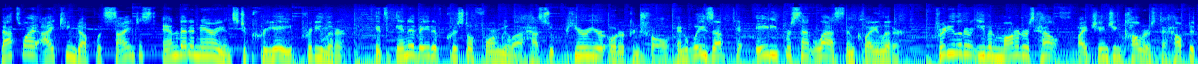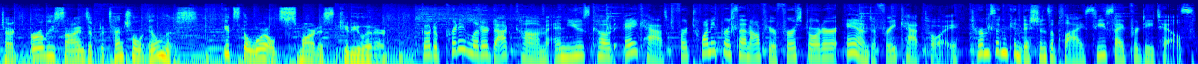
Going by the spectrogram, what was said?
That's why I teamed up with scientists and veterinarians to create Pretty Litter. Its innovative crystal formula has superior odor control and weighs up to 80% less than clay litter. Pretty Litter even monitors health by changing colors to help detect early signs of potential illness. It's the world's smartest kitty litter. Go to prettylitter.com and use code ACAST for 20% off your first order and a free cat toy. Terms and conditions apply. See site for details.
